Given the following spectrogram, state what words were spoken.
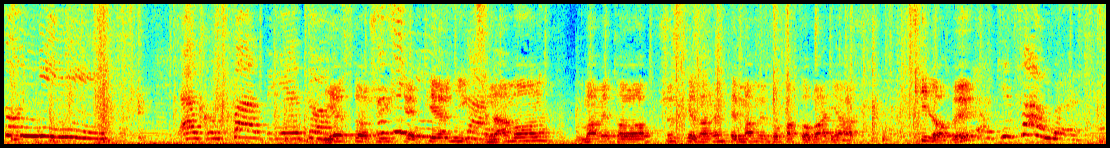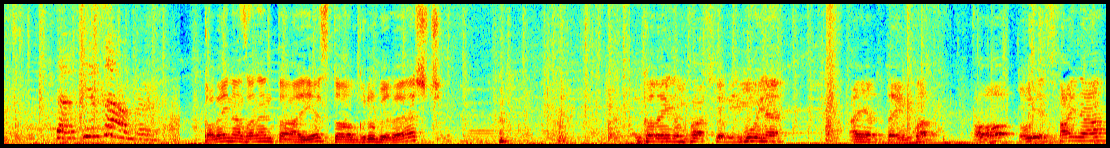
To nic. Jak upadnie to... Jest to oczywiście piernik cynamon. Mamy to, wszystkie zanęty mamy w opakowaniach kilowych. Takie same. Takie same. Kolejna zanęta jest to gruby leszcz. Kolejną paczkę wyjmuję, a ja tutaj układam. O, tu jest fajna,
